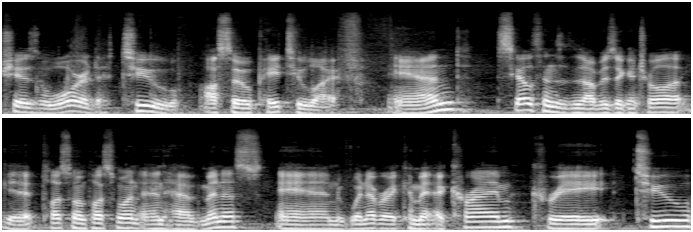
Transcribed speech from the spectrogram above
She has ward two, also pay two life. And skeletons and zombies I control get plus one, plus one, and have menace. And whenever I commit a crime, create two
